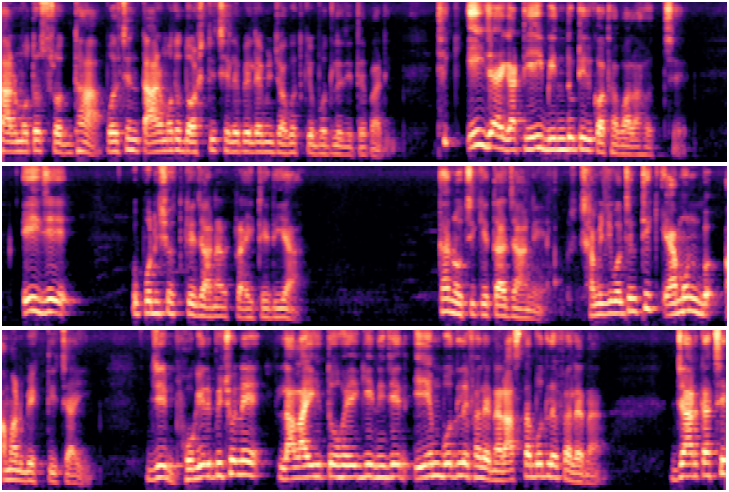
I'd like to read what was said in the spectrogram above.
তার মতো শ্রদ্ধা, বলছেন তার মতো দশটি ছেলে পেলে আমি জগৎকে বদলে দিতে পারি। ঠিক এই জায়গাটি, এই বিন্দুটির কথা বলা হচ্ছে। এই যে উপনিষদকে জানার ক্রাইটেরিয়া, তা নচিকেতা জানে। স্বামীজি বলছেন, ঠিক এমন আমার ব্যক্তি চাই, যে ভোগের পিছনে লালায়িত হয়ে গিয়ে নিজের এম বদলে ফেলে না, রাস্তা বদলে ফেলে না। যার কাছে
